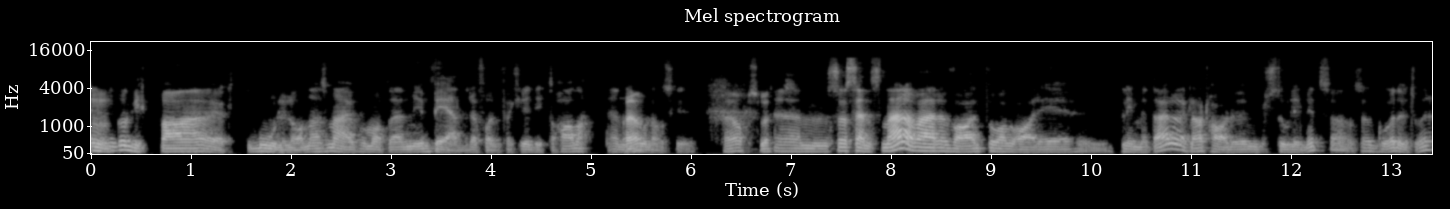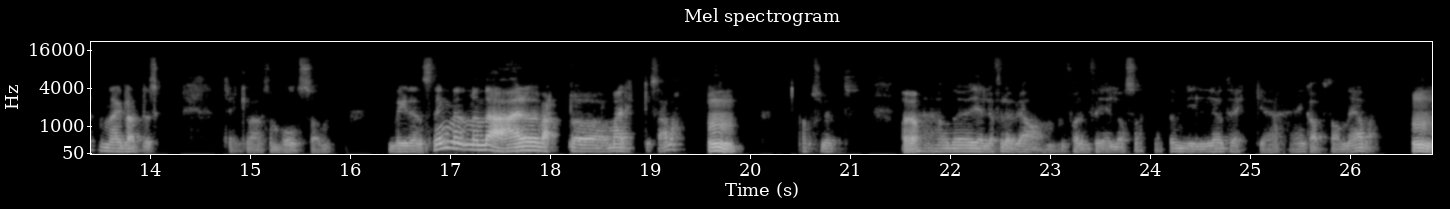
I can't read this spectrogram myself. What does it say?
Mm. går glipp av økt boliglånet, som er jo på en måte en mye bedre form for kreditt å ha da, enn Ja. boliglånskreditt. ja, absolutt. Um, så essensen der er å være var på hva du har i limit der. Og det er klart, har du en stor limit, så, så går det utover. Men det er klart, det trenger ikke være en sånn voldsom begrensning. Men, men det er verdt å merke seg, da. Mm. Absolutt. Ja. Eh, Og det gjelder for øvrig annen form for gjeld også. At Den vil jo trekke en kapital ned, da. Mm.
